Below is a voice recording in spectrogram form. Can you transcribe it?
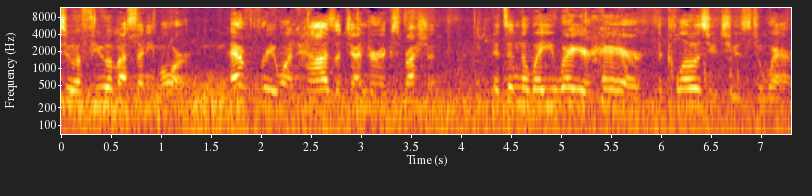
to a few of us anymore. Everyone has a gender expression. It's in the way you wear your hair, the clothes you choose to wear.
